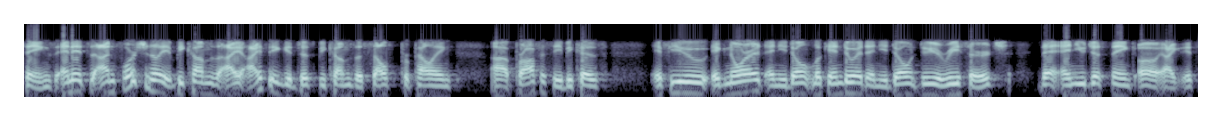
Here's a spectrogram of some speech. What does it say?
things, and it's unfortunately it becomes. I, I think it just becomes a self-propelling uh, prophecy because if you ignore it and you don't look into it and you don't do your research, then, and you just think, oh, I, it's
